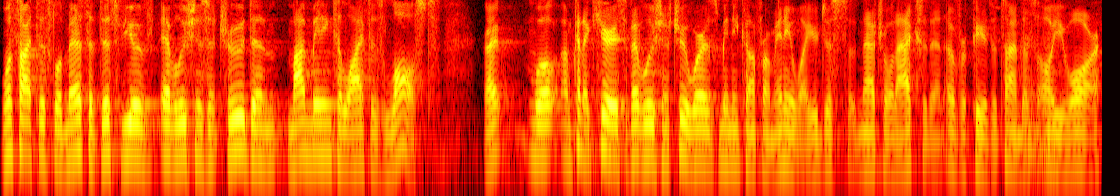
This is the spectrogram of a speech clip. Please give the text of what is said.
One scientist laments if this view of evolution isn't true, then my meaning to life is lost, right? Well, I'm kind of curious if evolution is true, where does meaning come from anyway? You're just a natural accident over periods of time. That's all you are.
